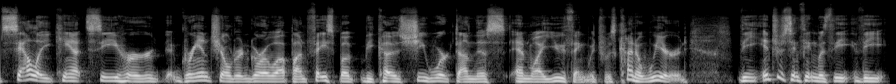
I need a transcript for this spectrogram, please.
Sally can't see her grandchildren grow up on Facebook because she worked on this NYU thing, which was kind of weird. The interesting thing was the the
